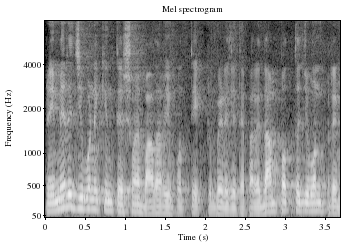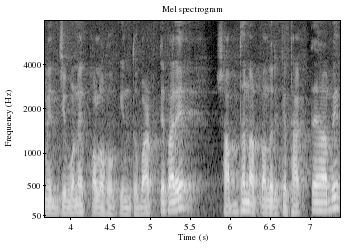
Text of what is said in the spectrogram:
প্রেমের জীবনে কিন্তু এ সময় বাধা বিপত্তি একটু বেড়ে যেতে পারে। দাম্পত্য জীবন, প্রেমের জীবনে কলহ কিন্তু বাড়তে পারে। সাবধান আপনাদেরকে থাকতে হবে।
